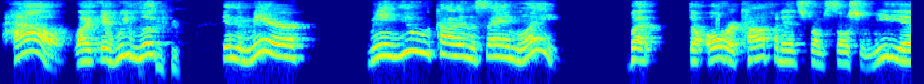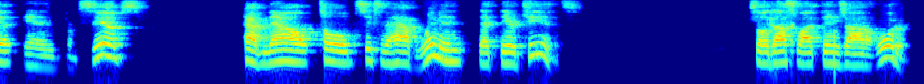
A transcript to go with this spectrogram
how? Like, if we look in the mirror, me and you were kind of in the same lane, but the overconfidence from social media and from simps have now told six and a half women that they're tens. So that's why things are out of order.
